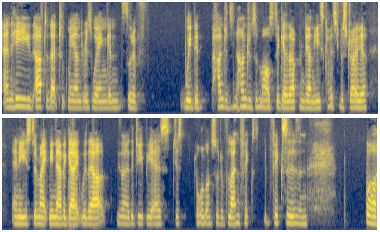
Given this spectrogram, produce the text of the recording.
and he after that took me under his wing and sort of we did hundreds and hundreds of miles together up and down the east coast of Australia. And he used to make me navigate without you know the GPS, just all on sort of land fix, fixes and well,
